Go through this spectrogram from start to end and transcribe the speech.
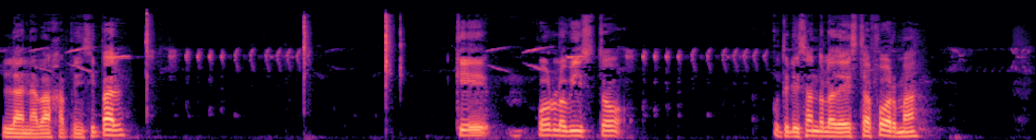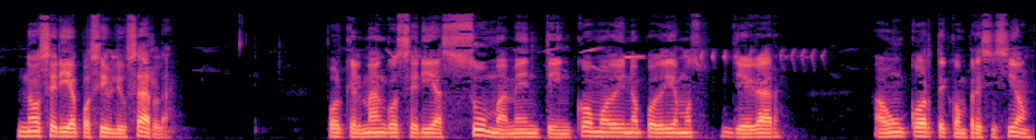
la navaja principal que por lo visto utilizándola de esta forma no sería posible usarla porque el mango sería sumamente incómodo y no podríamos llegar a un corte con precisión.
